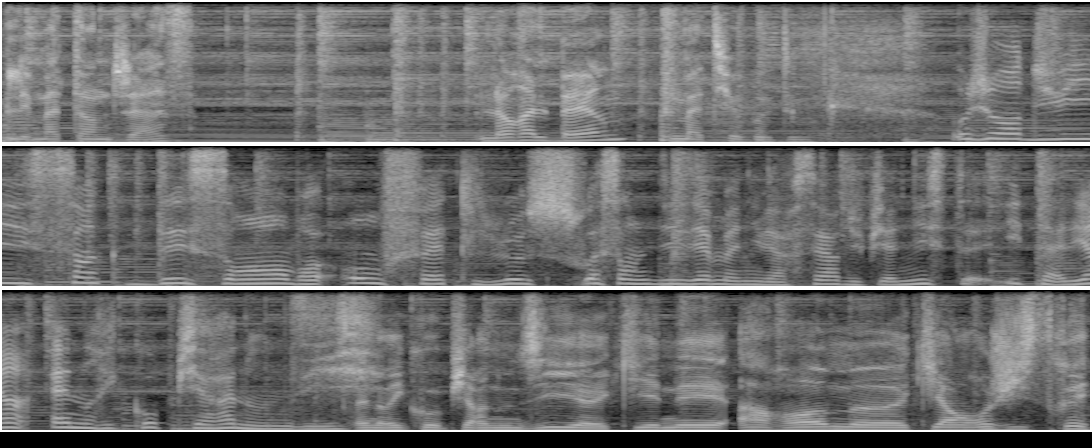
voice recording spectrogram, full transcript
les matins de jazz. Laure Alberne, Mathieu Baudou. Aujourd'hui, 5 décembre, on fête le 70e anniversaire du pianiste italien Enrico Pieranunzi. Enrico Pieranunzi, euh, qui est né à Rome, euh, qui a enregistré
